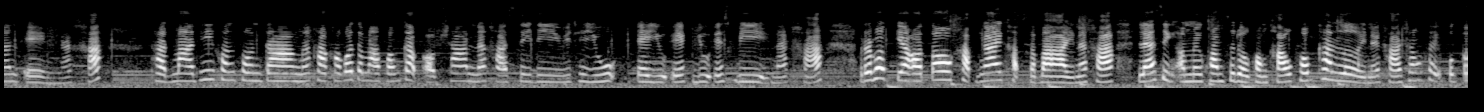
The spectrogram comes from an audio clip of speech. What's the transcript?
นั่นเองนะคะถัดมาที่คอนโซลกลางนะคะเขาก็จะมาพร้อมกับออปชันนะคะ CD วิทยุ AUX USB นะคะ ระบบเกียร์ออโต้ขับง่ายขับสบายนะคะ และสิ่งอำนวยความสะดวกของเขาครบครันเลยนะคะ ช่องใส่อุปก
